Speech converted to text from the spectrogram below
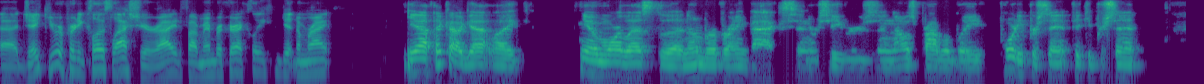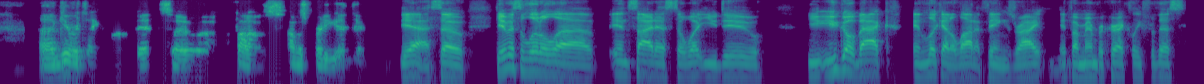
uh, Jake, you were pretty close last year, right? If I remember correctly, getting them right. Yeah, I think I got like, you know, more or less the number of running backs and receivers, and I was probably forty percent, fifty percent, uh, give or take a little bit. So uh, I thought I was I was pretty good there. Yeah. So give us a little uh, insight as to what you do. You you go back and look at a lot of things, right? If I remember correctly for this.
